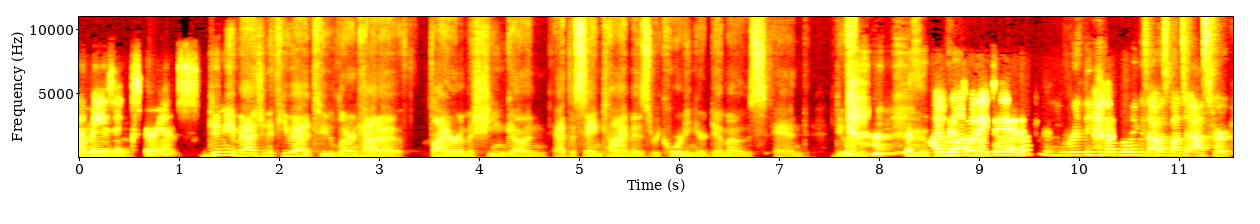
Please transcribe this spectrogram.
amazing experience. Did me imagine if you had to learn how to fire a machine gun at the same time as recording your demos and doing. I That's what I did. You were thinking about doing because I was about to ask her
